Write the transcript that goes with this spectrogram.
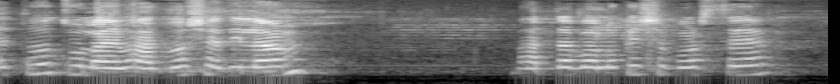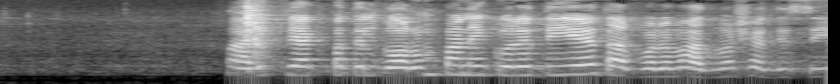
এই তো চুলায় ভাত বসে দিলাম। ভাতটা বলক এসে পড়ছে। ফারিককে এক পাতিল গরম পানি করে দিয়ে তারপরে ভাত বসা দিছি।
